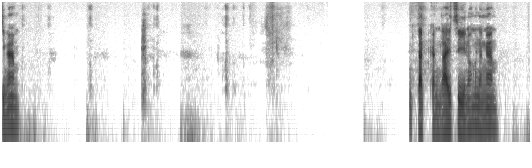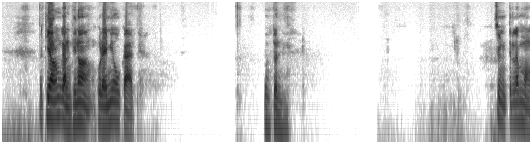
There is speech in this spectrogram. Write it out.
สิงาม ตัดกันลายสีเนาะมันน่ะงามมาเที่ยวน้ำกันพี่น้อง ผู้ใดมีโอกาสเบื้องต้นนี้ซึ่งแต่ละหม่อง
